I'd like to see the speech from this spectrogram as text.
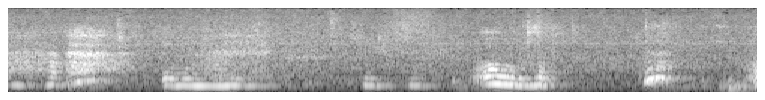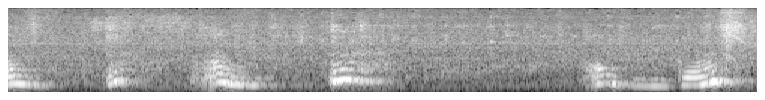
Oh, my gosh.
